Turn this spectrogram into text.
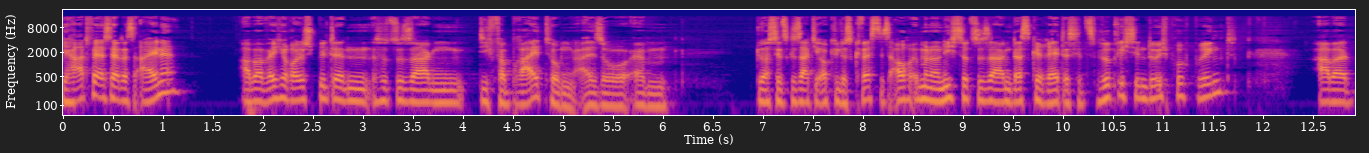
Die Hardware ist ja das eine, aber welche Rolle spielt denn sozusagen die Verbreitung? Also ähm, du hast jetzt gesagt, die Oculus Quest ist auch immer noch nicht sozusagen das Gerät, das jetzt wirklich den Durchbruch bringt aber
